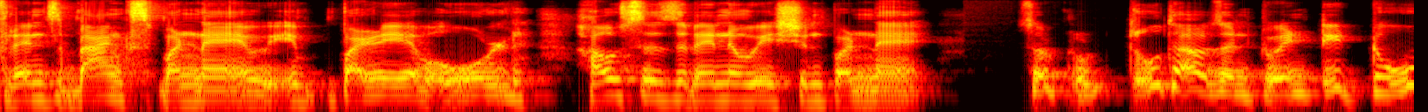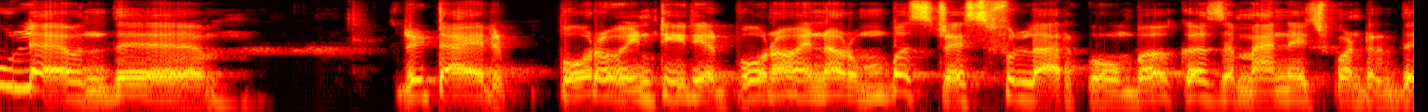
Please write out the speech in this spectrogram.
ஃப்ரெண்ட்ஸ் பேங்க்ஸ் பண்ணேன். பழைய ஓல்டு ஹவுசஸ் ரெனோவேஷன் பண்ணேன். So two two thousand twenty டூவில் வந்து ரிட்டையர் போகிறோம் இன்டீரியர் போகிறோம் ஏன்னா ரொம்ப ஸ்ட்ரெஸ்ஃபுல்லாக இருக்கும். ஒர்க்கர்ஸை மேனேஜ் பண்ணுறது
